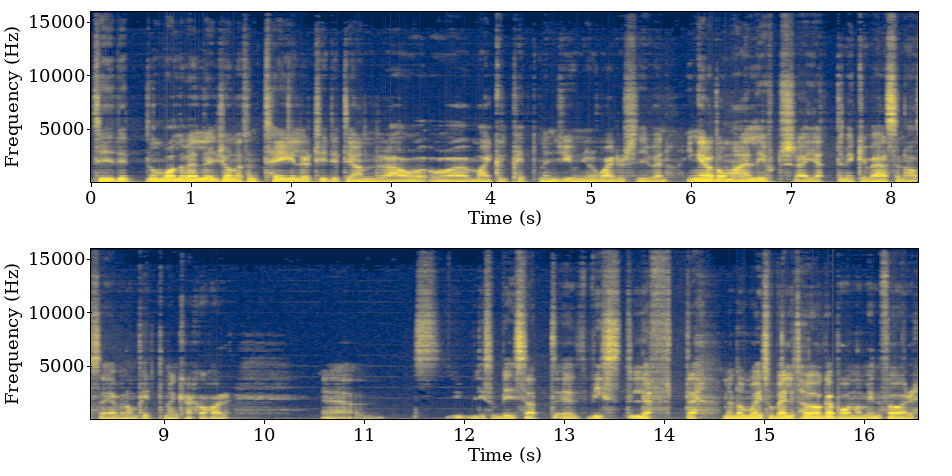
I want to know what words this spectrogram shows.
Tidigt, de valde väl Jonathan Taylor tidigt i andra och, och eh, Michael Pittman Jr. wide receiver. Ingen av dem har heller gjort sådär jättemycket väsen av sig, även om Pittman kanske har eh, liksom visat ett visst löfte. Men de var ju så väldigt höga på honom inför.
